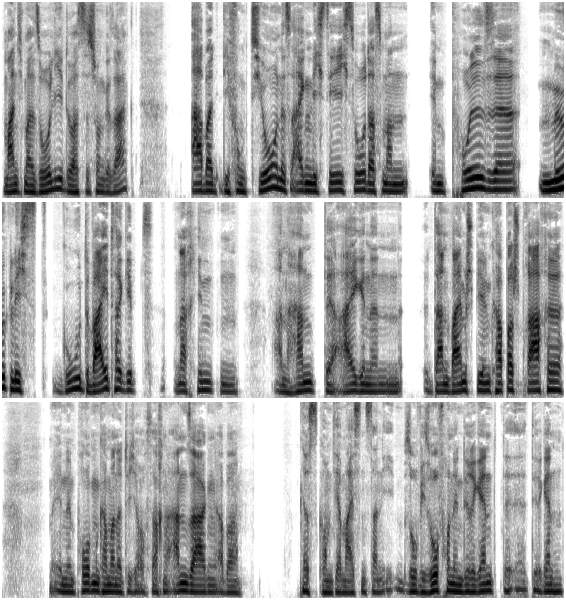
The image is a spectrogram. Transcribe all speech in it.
manchmal Soli, du hast es schon gesagt. Aber die Funktion ist eigentlich, sehe ich so, dass man Impulse möglichst gut weitergibt nach hinten anhand der eigenen, dann beim Spielen Körpersprache. In den Proben kann man natürlich auch Sachen ansagen, aber das kommt ja meistens dann sowieso von den Dirigent, äh, Dirigenten.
